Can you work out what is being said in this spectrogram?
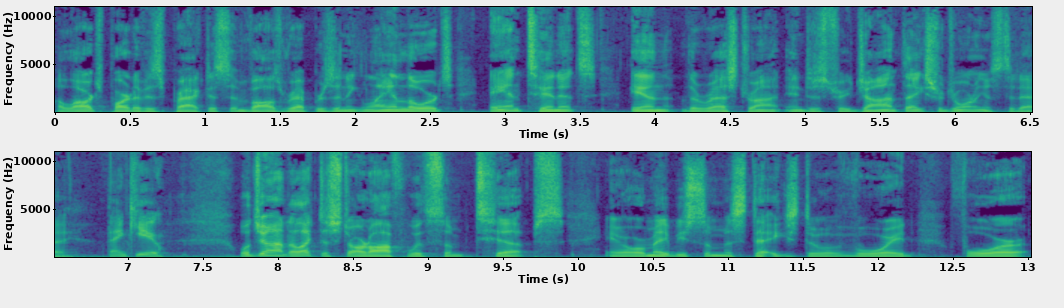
A large part of his practice involves representing landlords and tenants in the restaurant industry. John, thanks for joining us today. Thank you. Well, John, I'd like to start off with some tips or maybe some mistakes to avoid for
